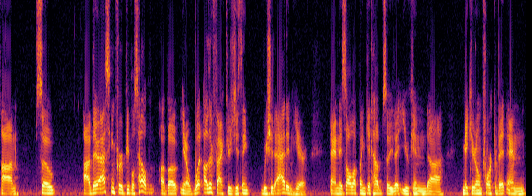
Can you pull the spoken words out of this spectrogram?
Um, so uh, they're asking for people's help about, you know, what other factors you think we should add in here, and it's all up on GitHub so that you can uh, make your own fork of it and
